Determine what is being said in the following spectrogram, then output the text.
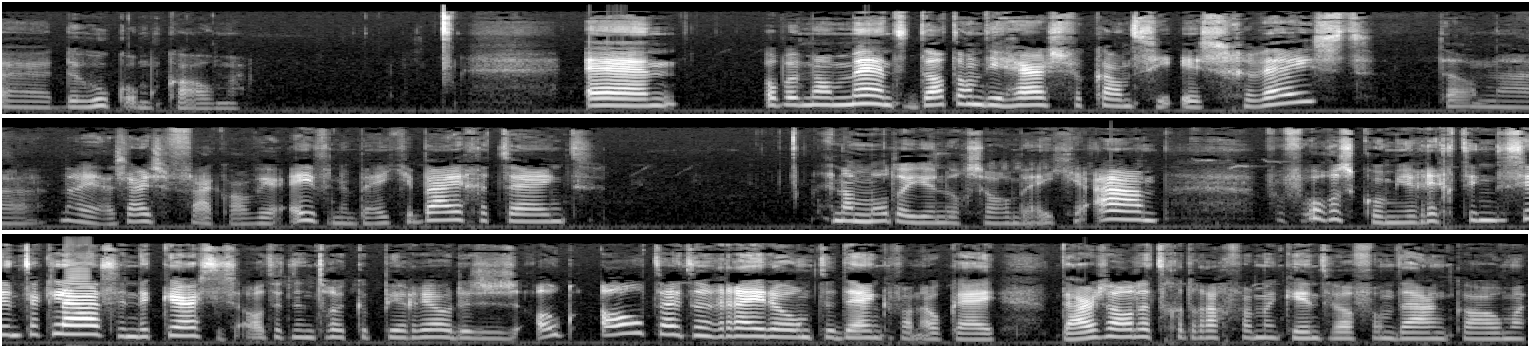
uh, de hoek omkomen. En op het moment dat dan die herfstvakantie is geweest, dan uh, nou ja, zijn ze vaak alweer even een beetje bijgetankt. En dan modder je nog zo een beetje aan. Vervolgens kom je richting de Sinterklaas en de kerst is altijd een drukke periode. Dus is ook altijd een reden om te denken van oké, daar zal het gedrag van mijn kind wel vandaan komen.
